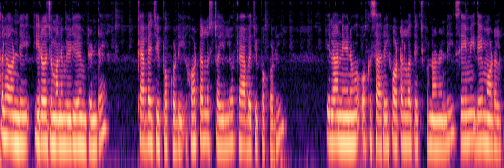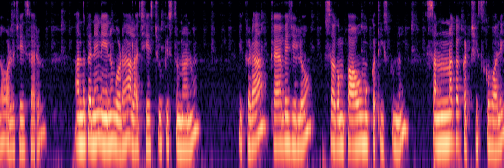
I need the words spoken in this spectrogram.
హలో అండి. ఈరోజు మన వీడియో ఏమిటంటే క్యాబేజీ పకోడీ హోటల్ స్టైల్లో క్యాబేజీ పకోడీ. ఇలా నేను ఒకసారి హోటల్లో తెచ్చుకున్నానండి. సేమ్ ఇదే మోడల్గా వాళ్ళు చేశారు. అందుకని నేను కూడా అలా చేసి చూపిస్తున్నాను. ఇక్కడ క్యాబేజీలో సగం పావు ముక్క తీసుకుని సన్నగా కట్ చేసుకోవాలి.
